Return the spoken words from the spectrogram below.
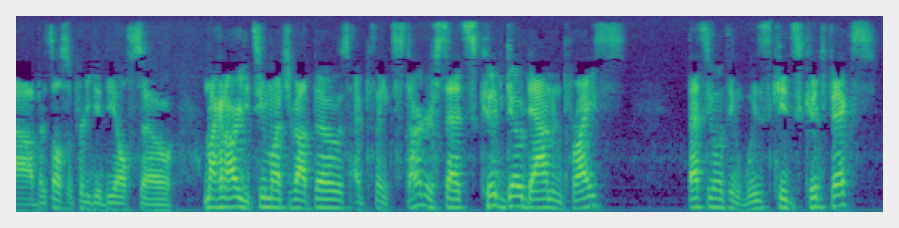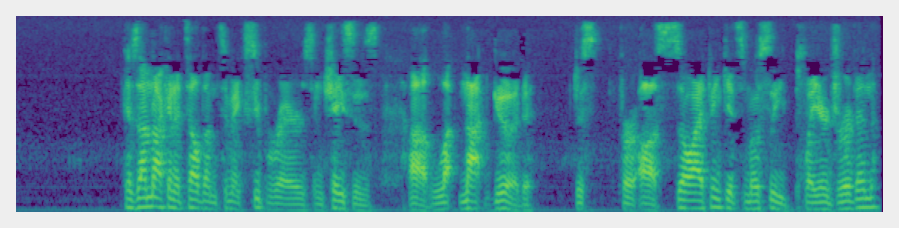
uh, but it's also a pretty good deal. So I'm not going to argue too much about those. I think starter sets could go down in price. That's the only thing WizKids could fix. Because I'm not going to tell them to make super rares and chases uh, not good just for us. So I think it's mostly player driven.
